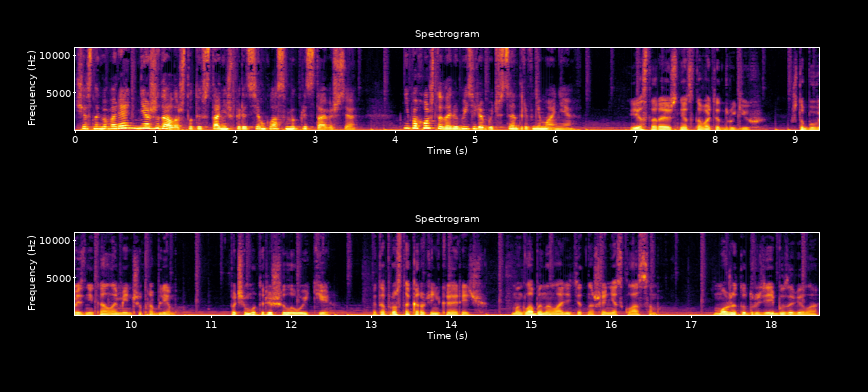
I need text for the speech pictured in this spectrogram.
Честно говоря, не ожидала, что ты встанешь перед всем классом и представишься. Не похож ты на любителя быть в центре внимания. Я стараюсь не отставать от других, чтобы возникало меньше проблем. Почему ты решила уйти? Это просто коротенькая речь. Могла бы наладить отношения с классом. Может, у друзей бы завела.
